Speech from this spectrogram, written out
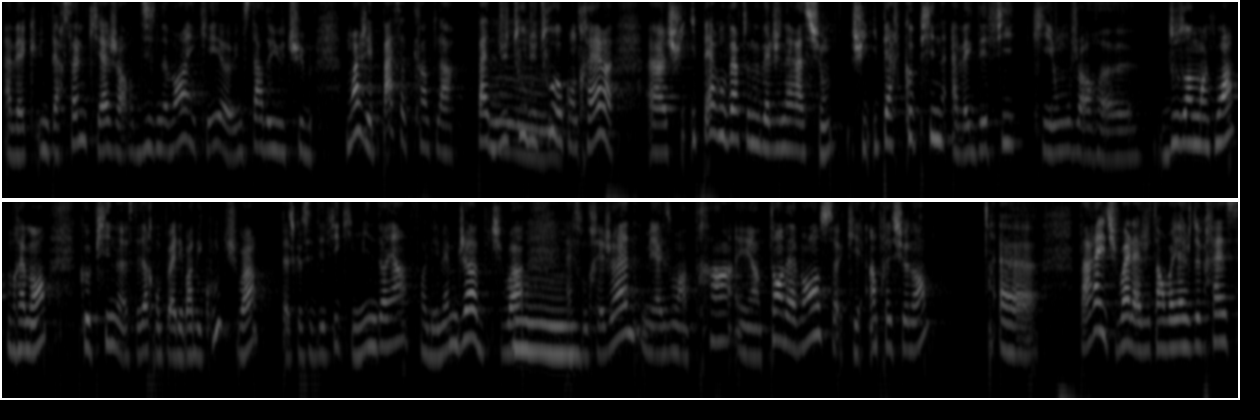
avec une personne qui a genre 19 ans et qui est euh, une star de YouTube? Moi, j'ai pas cette crainte-là. Pas du tout, du tout, au contraire. Euh, je suis hyper ouverte aux nouvelles générations. Je suis hyper copine avec des filles qui ont genre 12 euh, ans de moins que moi, vraiment. Copine, c'est-à-dire qu'on peut aller voir des coups, tu vois. Parce que c'est des filles qui, mine de rien, font les mêmes jobs, tu vois. Mmh. Elles sont très jeunes, mais elles ont un train et un temps d'avance qui est impressionnant. Euh, pareil, tu vois, là j'étais en voyage de presse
